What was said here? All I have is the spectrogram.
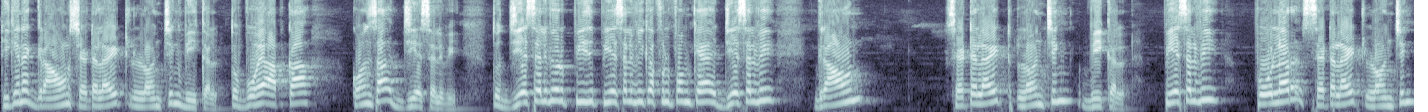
ठीक है ना? ग्राउंड सैटेलाइट लॉन्चिंग व्हीकल तो वो है आपका कौन सा? जीएसएलवी तो जीएसएलवी और पीएसएलवी का फुल फॉर्म क्या है? GSLV ground satellite launching vehicle PSLV polar satellite launching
